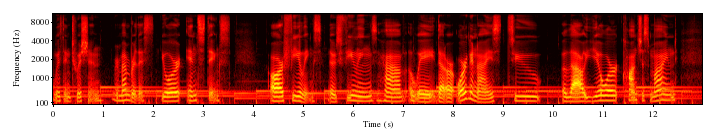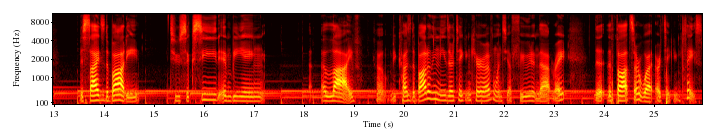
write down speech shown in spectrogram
with intuition, remember this your instincts are feelings. Those feelings have a way that are organized to allow your conscious mind, besides the body, to succeed in being alive. So, because the bodily needs are taken care of once you have food and that, right? The, the thoughts are what are taking place.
